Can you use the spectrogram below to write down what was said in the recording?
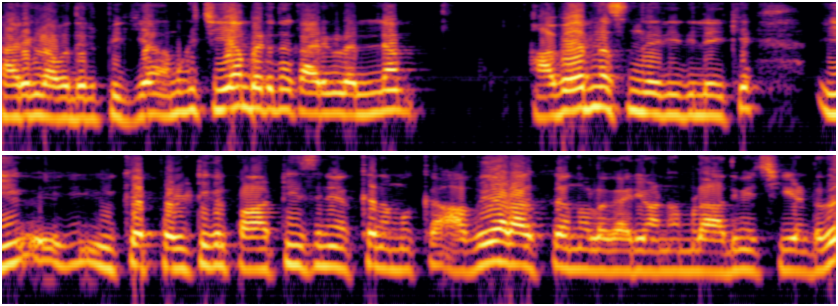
കാര്യങ്ങൾ അവതരിപ്പിക്കുക. നമുക്ക് ചെയ്യാൻ പറ്റുന്ന കാര്യങ്ങളെല്ലാം അവയർനെസ് എന്ന രീതിയിലേക്ക് ഈ യു കെ പൊളിറ്റിക്കൽ പാർട്ടീസിനെയൊക്കെ നമുക്ക് അവെയർ ആക്കുക എന്നുള്ള കാര്യമാണ് നമ്മൾ ആദ്യമേ ചെയ്യേണ്ടത്.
